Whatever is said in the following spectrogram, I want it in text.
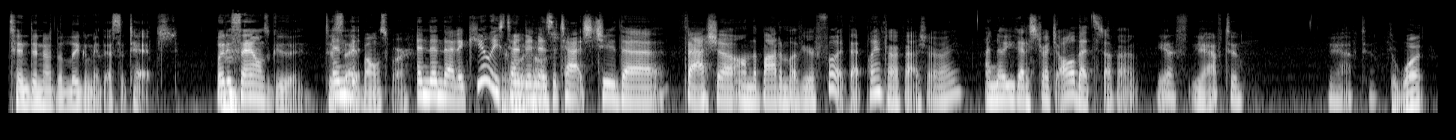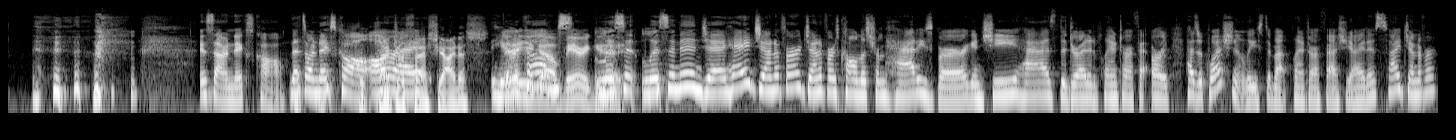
tendon or the ligament that's attached. But it mm. sounds good to And say the- bone spur. And then that Achilles It really tendon is attached to the fascia on the bottom of your foot, that plantar fascia, right? I know you got to stretch all that stuff out. Yes, you have to. You have to. The what? It's our next call. That's our next call. The all plantar right. fasciitis? Here There it you go. Very good. Listen, listen in, Jay. Hey, Jennifer. Jennifer's calling us from Hattiesburg, and she has the dreaded plantar, fa- or has a question at least about plantar fasciitis. Hi, Jennifer.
